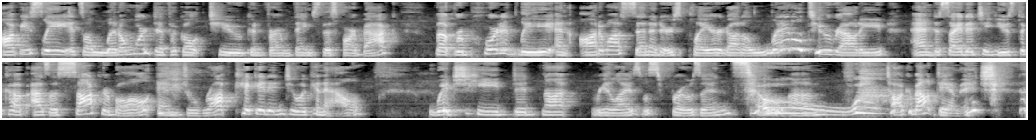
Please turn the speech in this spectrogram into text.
obviously it's a little more difficult to confirm things this far back, but reportedly an Ottawa Senators player got a little too rowdy and decided to use the cup as a soccer ball and drop kick it into a canal, which he did not realize was frozen. So um, Oh. talk about damage.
